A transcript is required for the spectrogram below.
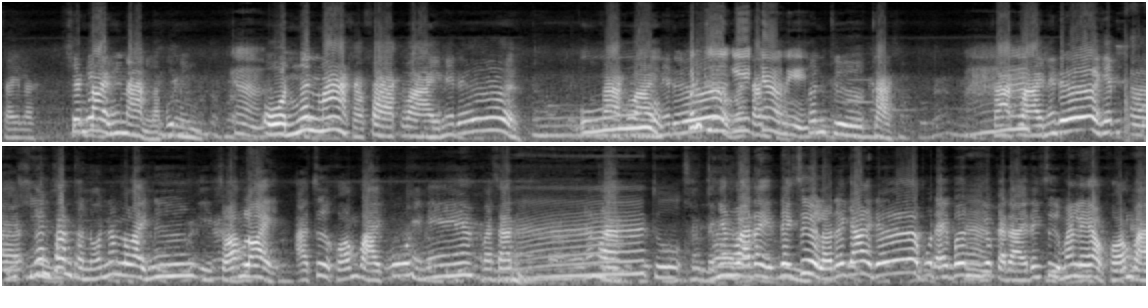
ใช่ละเชียงรายนี่นานล่ะผู้หนึงค่ะโอนเงินมากค่ะ ฝากไว้ในเด้อ โอ้ฝากไว้ในเด้อเพิ่นถืออีกแก้วนี่เพิ่นถือค่ะ ฝากไว้ในเด้อเฮ็ดเอ่อเงินทำถนนน้ำร้อยหนึงอีก200อ่าซื้อของไหว้ปู่ให้แน่ว่าซั่น สาธุแต่ยังว่าได้ได้ซื้อแล้วได้ย้ายเด้อผู้ใดเบิ่งค่ะอยู่ก็ได้ได้ซื้อมาแล้วของไหว้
